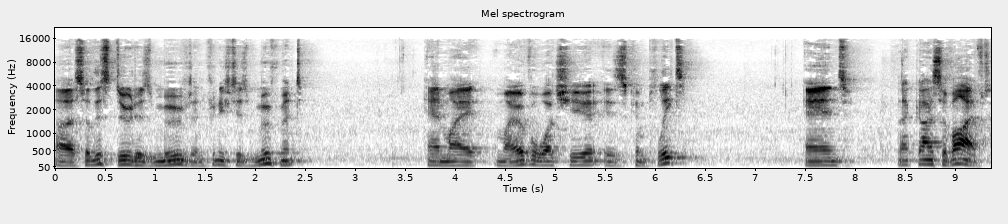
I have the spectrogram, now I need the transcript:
Uh, so this dude has moved and finished his movement, and my my Overwatch here is complete, and that guy survived.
